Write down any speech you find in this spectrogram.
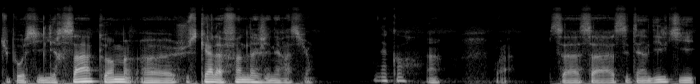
tu peux aussi lire ça comme euh, jusqu'à la fin de la génération. D'accord. Ça, ça, c'était un deal qui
